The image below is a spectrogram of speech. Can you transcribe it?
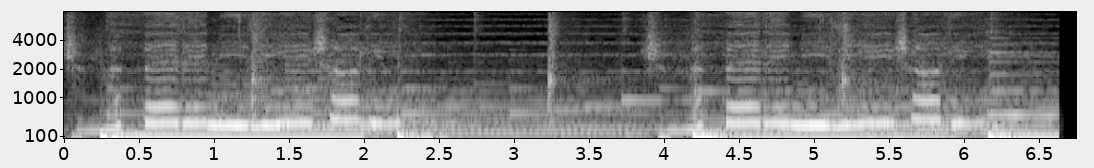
Je m'appelle Émilie Jolie.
